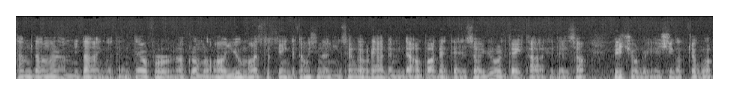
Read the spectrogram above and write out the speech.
담당을 합니다. 이거든. Therefore, 아, 그러므로 아, you must think, 당신은 생각을 해야 됩니다. about에 대해서, your data에 대해서, visually, 시각적으로,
